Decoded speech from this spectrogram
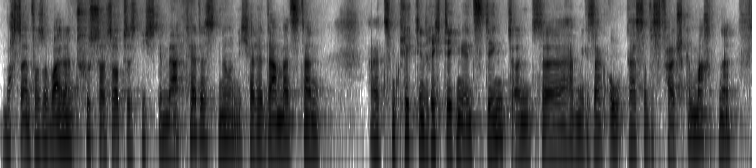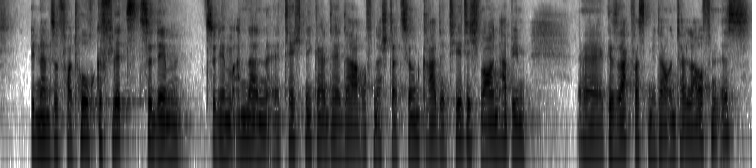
Machst du einfach so weiter und tust, als ob du es nicht gemerkt hättest, ne? Und ich hatte damals dann äh, zum Glück den richtigen Instinkt und äh, habe mir gesagt, oh, da hast du was falsch gemacht, ne? Bin dann sofort hochgeflitzt zu dem, zu dem anderen äh, Techniker, der da auf einer Station gerade tätig war und habe ihm äh, gesagt, was mir da unterlaufen ist.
